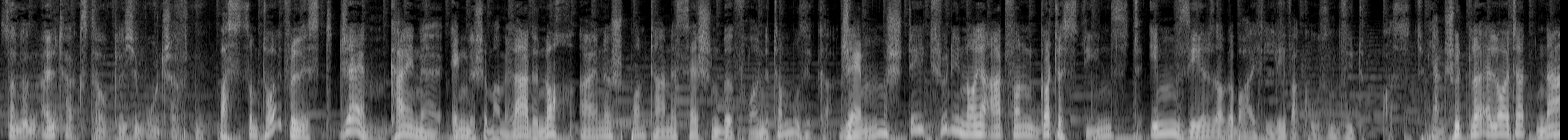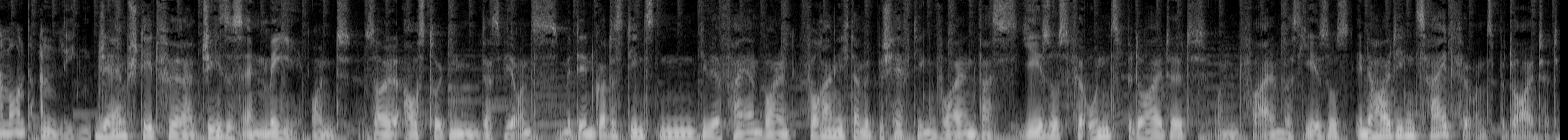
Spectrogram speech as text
sondern alltagstaugliche Botschaften. Was zum Teufel ist Jam? Keine englische Marmelade, noch eine spontane Session befreundeter Musiker. Jam steht für die neue Art von Gottesdienst im Seelsorgerbereich Leverkusen Südost. Jan Schüttler erläutert Name und Anliegen. Jam steht für Jesus and Me und soll ausdrücken, dass wir uns mit den Gottesdiensten, die wir feiern, feiern wollen, vorrangig damit beschäftigen wollen, was Jesus für uns bedeutet und vor allem, was Jesus in der heutigen Zeit für uns bedeutet.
